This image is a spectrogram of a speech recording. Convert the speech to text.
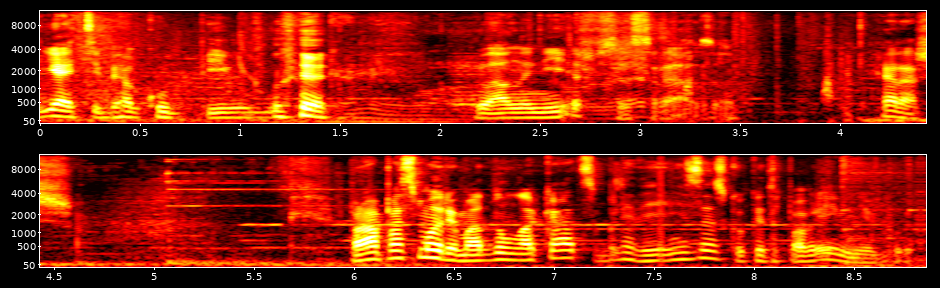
Я тебя купил. Главное, не ешь все сразу. Хорошо. Про посмотрим одну локацию. Блин, я не знаю, сколько это по времени будет.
